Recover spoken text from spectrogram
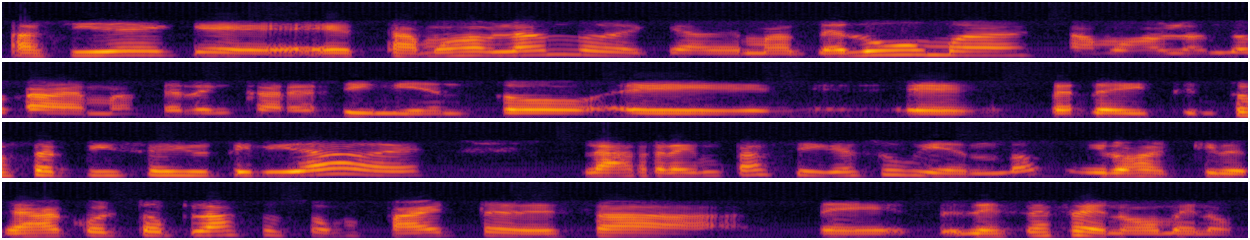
Así de que estamos hablando de que además de Luma, estamos hablando que además del encarecimiento eh, eh, de distintos servicios y utilidades, la renta sigue subiendo y los alquileres a corto plazo son parte de esa de, ese fenómeno.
